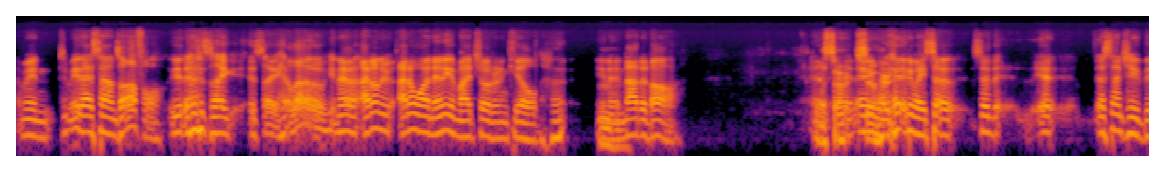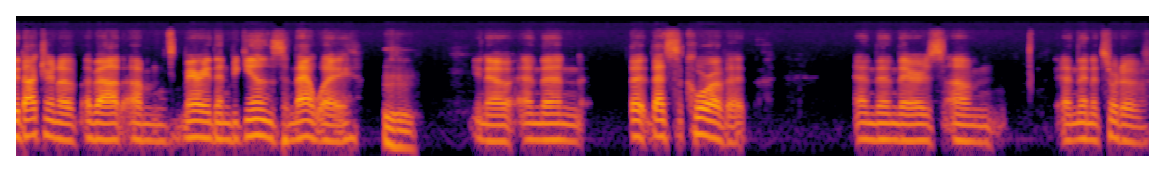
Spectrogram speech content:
I mean, to me that sounds awful. You know, it's like it's like hello. You know, I don't I don't want any of my children killed. you know, mm-hmm. not at all. And, so, anyway, so her- anyway, so so the, it, essentially the doctrine of about um, Mary then begins in that way, mm-hmm. you know, and then that that's the core of it, and then there's um, and then it's sort of.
